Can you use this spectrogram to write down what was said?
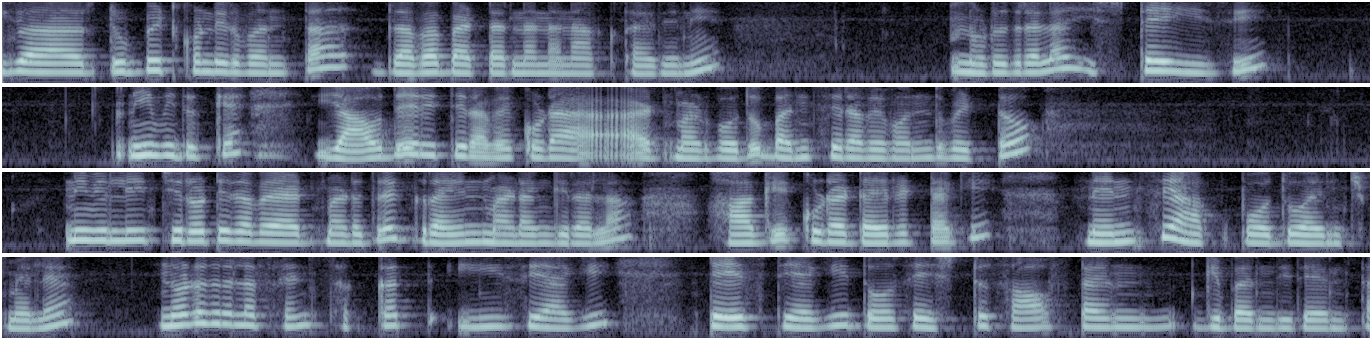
ಈಗ ರುಬ್ಬಿಟ್ಕೊಂಡಿರುವಂಥ ದ್ರವ ಬ್ಯಾಟರ್ನ ನಾನು ಹಾಕ್ತಾಯಿದ್ದೀನಿ ನೋಡಿದ್ರಲ್ಲ, ಇಷ್ಟೇ ಈಸಿ. ನೀವು ಇದಕ್ಕೆ ಯಾವುದೇ ರೀತಿ ರವೆ ಕೂಡ ಆ್ಯಡ್ ಮಾಡ್ಬೋದು. ಬನ್ಸಿ ರವೆ ಒಂದು ಬಿಟ್ಟು. ನೀವಿಲ್ಲಿ ಚಿರೋಟಿ ರವೆ ಆ್ಯಡ್ ಮಾಡಿದ್ರೆ ಗ್ರೈಂಡ್ ಮಾಡೋಂಗಿರಲ್ಲ. ಹಾಗೆ ಕೂಡ ಡೈರೆಕ್ಟಾಗಿ ನೆನೆಸಿ ಹಾಕ್ಬೋದು ಹಂಚ ಮೇಲೆ. ನೋಡಿದ್ರಲ್ಲ ಫ್ರೆಂಡ್ಸ್ ಸಖತ್ ಈಸಿಯಾಗಿ ಟೇಸ್ಟಿಯಾಗಿ ದೋಸೆ ಎಷ್ಟು ಸಾಫ್ಟ್ ಆಗಿ ಬಂದಿದೆ ಅಂತ.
